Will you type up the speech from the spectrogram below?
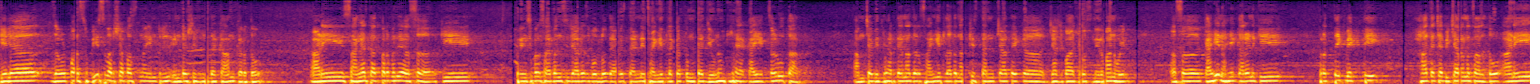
गेल्या जवळपास वीस वर्षापासून इंटर इंडस्ट्रीजमध्ये काम करतो आणि सांगायचं तात्पर्य म्हणजे असं की प्रिन्सिपल साहेबांशी ज्यावेळेस बोललो त्यावेळेस त्यांनी सांगितलं का तुमच्या जीवनातल्या काही चढउतार आमच्या विद्यार्थ्यांना जर सांगितलं तर नक्कीच त्यांच्यात एक जज्बा जोश निर्माण होईल. असं काही नाही कारण की प्रत्येक व्यक्ती हा त्याच्या विचारानं चालतो. आणि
